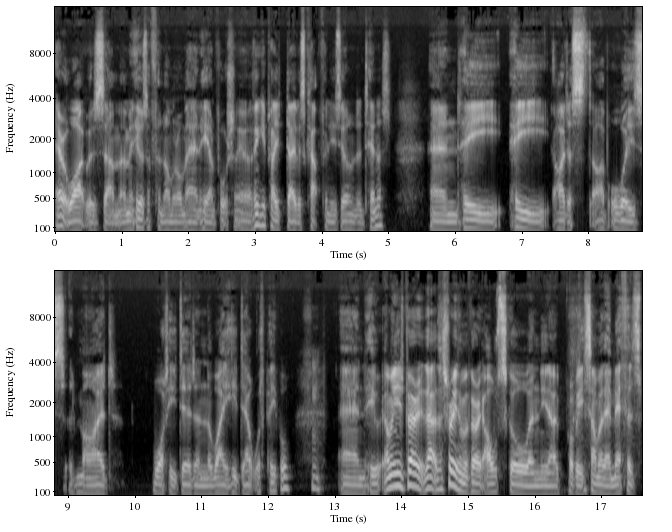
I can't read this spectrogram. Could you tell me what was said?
Eric White was. Um, I mean, he was a phenomenal man. He unfortunately, I think he played Davis Cup for New Zealand in tennis, and he he. I just I've always admired what he did and the way he dealt with people. And he, I mean, he's very. That, the three of them were very old school, and you know, probably some of their methods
